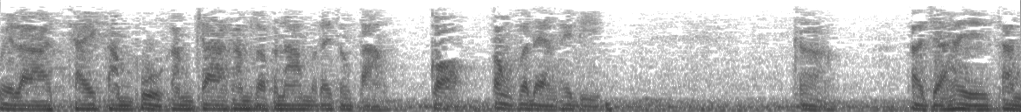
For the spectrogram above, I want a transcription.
เวลาใช้คำพูดคำจาคำสรรพนามอะไรต่างๆ ก็ต้องแสดงให้ดีก็ถ้าจะให้ท่าน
